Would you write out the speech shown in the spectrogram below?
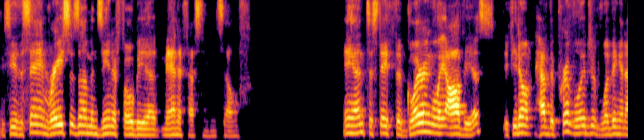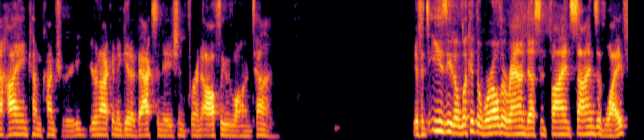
You see the same racism and xenophobia manifesting itself. And to state the glaringly obvious, if you don't have the privilege of living in a high income country, you're not going to get a vaccination for an awfully long time. If it's easy to look at the world around us and find signs of life,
